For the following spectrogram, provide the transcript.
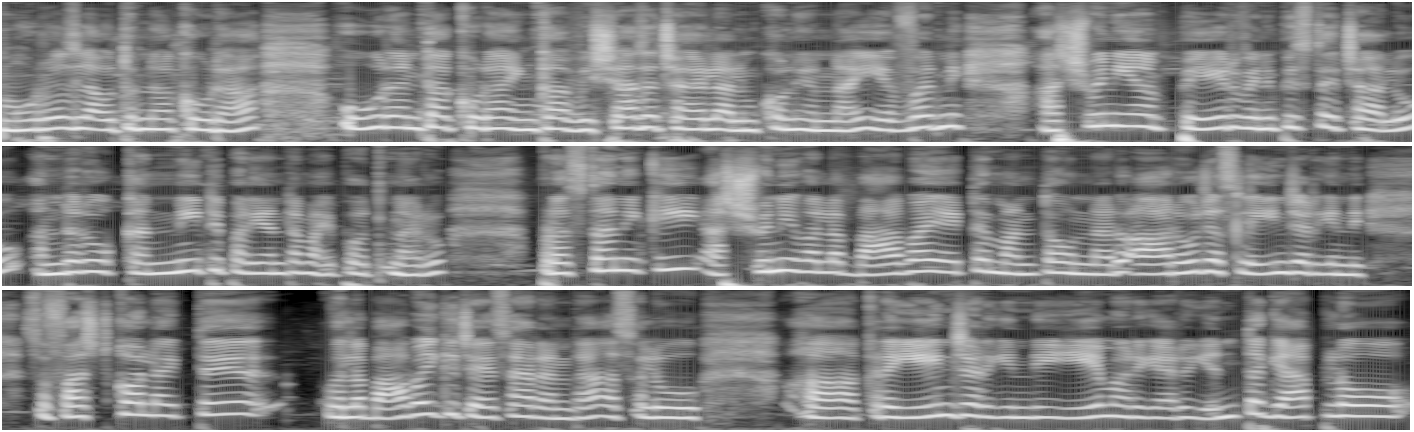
మూడు రోజులు అవుతున్నా కూడా ఊరంతా కూడా ఇంకా విషాద ఛాయలు అలుముకొని ఉన్నాయి. ఎవరిని అశ్విని అనే పేరు వినిపిస్తే చాలు. అందరూ కన్నీటి పర్యంతం అయిపోతున్నారు. ప్రస్తుతానికి అశ్విని వాళ్ళ బాబాయ్ అయితే మనతో ఉన్నాడు ఆ రోజు అసలు ఏం జరిగింది? సో ఫస్ట్ కాల్ అయితే వాళ్ళ బాబాయ్కి చేశారంట. అసలు అక్కడ ఏం జరిగింది? ఏం అడిగారు? ఎంత గ్యాప్లో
